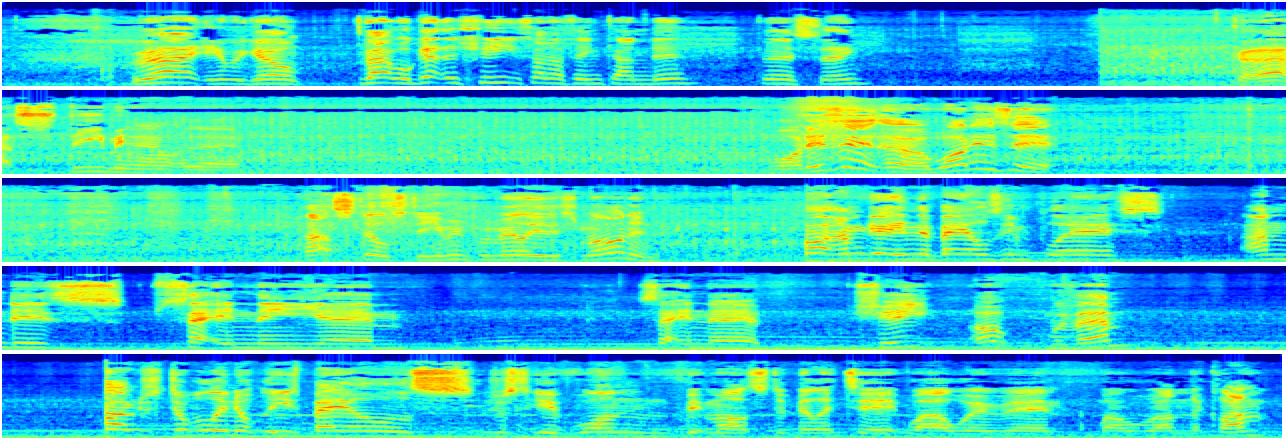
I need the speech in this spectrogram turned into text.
right, here we go. Right, we'll get the sheets on, I think, Andy. First thing. Look at that steaming out of there. What is it though? What is it? That's still steaming from earlier this morning. But I'm getting the bales in place. Andy's setting the um, setting the sheet up with them. I'm just doubling up these bales just to give one bit more stability while we're um, while we're on the clamp,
